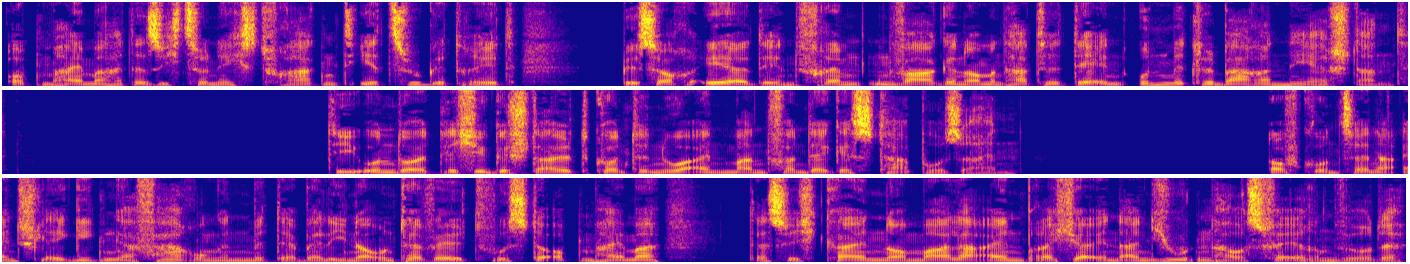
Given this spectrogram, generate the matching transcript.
Oppenheimer hatte sich zunächst fragend ihr zugedreht, bis auch er den Fremden wahrgenommen hatte, der in unmittelbarer Nähe stand. Die undeutliche Gestalt konnte nur ein Mann von der Gestapo sein. Aufgrund seiner einschlägigen Erfahrungen mit der Berliner Unterwelt wusste Oppenheimer, dass sich kein normaler Einbrecher in ein Judenhaus verirren würde,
